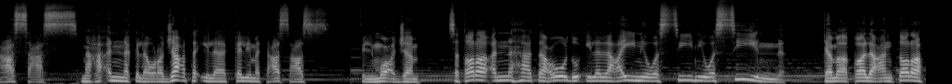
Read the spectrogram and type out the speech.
عسعس مع أنك لو رجعت إلى كلمة عسعس في المعجم سترى أنها تعود إلى العين والسين والسين كما قال عنترة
